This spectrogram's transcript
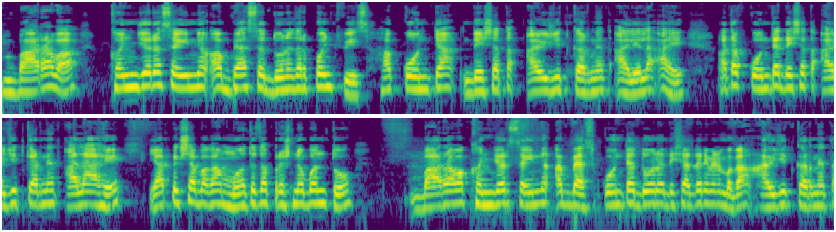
बारावा खंजर सैन्य अभ्यास दोन हजार पंचवीस हा कोणत्या देशात आयोजित करण्यात आलेला आहे? आता कोणत्या देशात आयोजित करण्यात आला आहे? यापेक्षा बघा महत्त्वाचा प्रश्न बनतो. बारावा खंजर सैन्य अभ्यास कोणत्या दोन देशादरम्यान बघा आयोजित करण्यात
